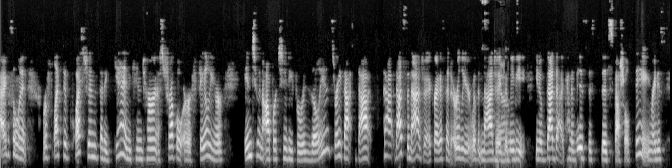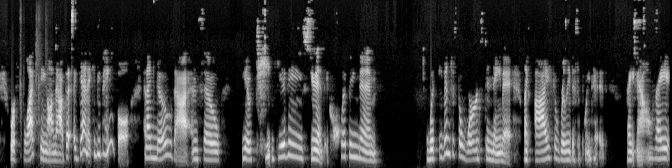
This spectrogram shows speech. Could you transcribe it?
excellent reflective questions that again can turn a struggle or a failure into an opportunity for resilience. Right? That that that that's the magic, right? I said earlier it wasn't magic, yeah. but maybe you know that that kind of is this this special thing, right? Is reflecting on that. But again, it can be painful, and I know that, and so you know, t- giving students, equipping them with even just the words to name it, like I feel really disappointed right now, right?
